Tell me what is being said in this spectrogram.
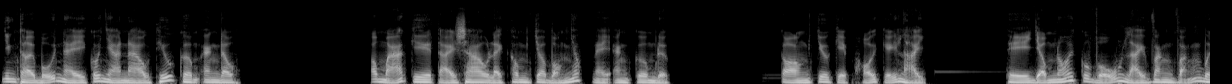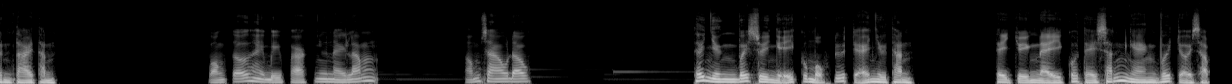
Nhưng thời buổi này có nhà nào thiếu cơm ăn đâu. Ông Mã kia tại sao lại không cho bọn nhóc này ăn cơm được? Còn chưa kịp hỏi kỹ lại, Thì giọng nói của Vũ lại văng vẳng bên tai Thanh. Bọn tớ hay bị phạt như này lắm. Không sao đâu. Thế nhưng với suy nghĩ của một đứa trẻ như Thanh, Thì chuyện này có thể sánh ngang với trời sập.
